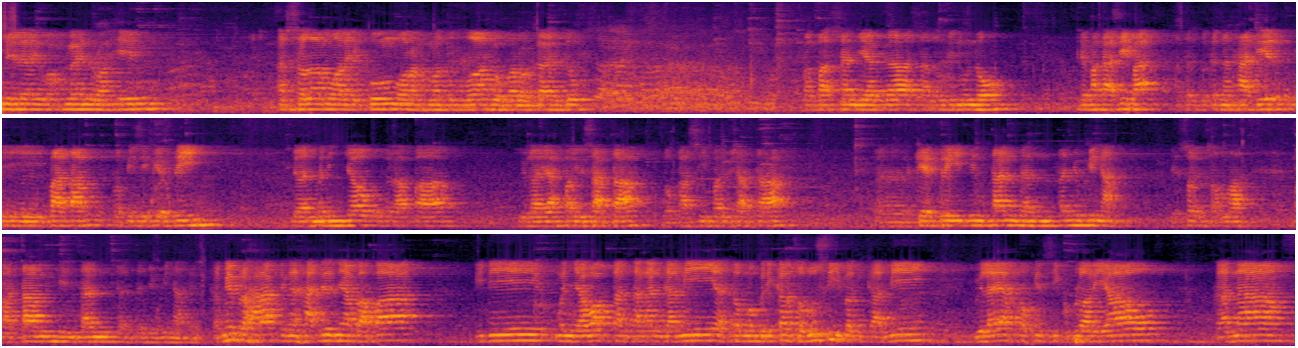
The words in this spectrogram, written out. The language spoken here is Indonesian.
Bismillahirrahmanirrahim. Assalamualaikum warahmatullahi wabarakatuh. Bapak Sandiaga Salahuddin Uno, terima kasih Pak atas berkenan hadir di Batam, Provinsi Kepri dan meninjau beberapa wilayah pariwisata, lokasi pariwisata eh, Kepri, Bintan, dan Tanjung Pinang. Besok insya Allah Batam, Bintan, dan Tanjung Pinang. Kami berharap dengan hadirnya Bapak ini menjawab tantangan kami atau memberikan solusi bagi kami wilayah Provinsi Kepulauan Riau karena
